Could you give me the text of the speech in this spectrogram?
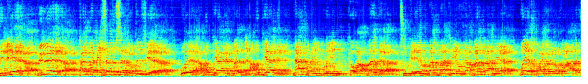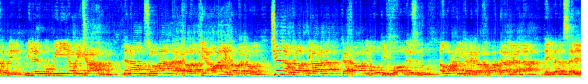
دلێرە، بوێرە، هەر بە عیزەت و سەرکەوتن فێرە، بۆیە هەموو پیاوێک مەرد نیە، هەموو پیاوێک ناتوانین بڵێین کەوا مەردە، چونکە ئێمە مەردمان هەیە و نامەردمان هەیە، بۆیە خوای گەورە لە قورئان دەفەرموێ، من المومنین ڕیجال، لەناو موسوڵماناندا کەڵە پیاوانێک هەڵدەکەون، کێن ئەو کەڵە پیاوانە کە خاوەنی مەوقیف و هەڵوێستن و ئەو وەعدەی کە لەگەڵ خوا داویانە دەیبەنە سەرێ؟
